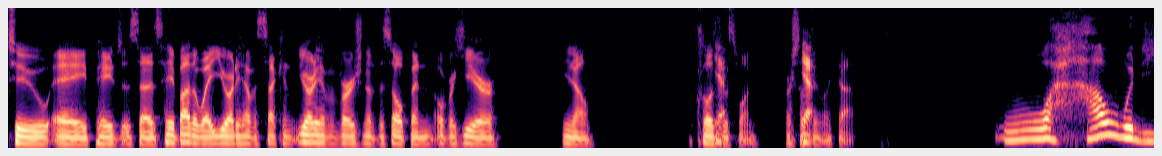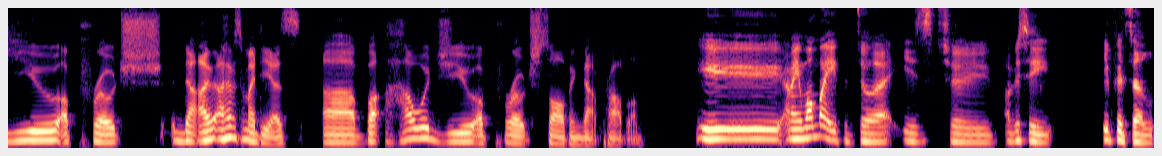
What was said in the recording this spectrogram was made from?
to a page that says hey by the way you already have a second you already have a version of this open over here you know close Yeah. this one or something like that. How would you approach now I, I have some ideas uh, but how would you approach solving that problem? You, I mean, one way you could do it is to obviously, if it's a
